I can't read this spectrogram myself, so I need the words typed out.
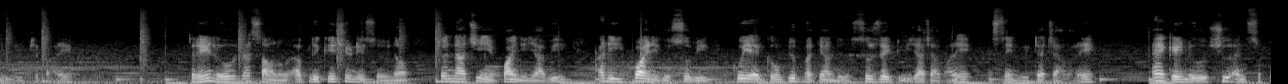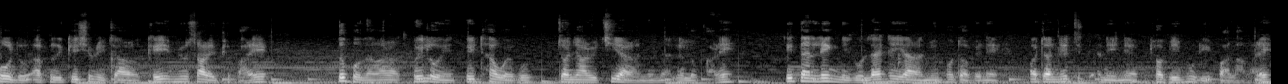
လေလေဖြစ်ပါတယ်။တရင်လိုလက်ဆောင်လို application တွေဆိုရင်တော့ကြော်ညာကြည့်ရင် point တွေရပြီးအဲ့ဒီ point တွေကိုစုပြီး ကိုယ့်ရဲ့ဂုဏ်ပြုမှတ်တမ်းလိုစုစိတ်တွေရကြပါတယ်။အဆင့်တွေတက်ကြပါတယ်။အဲ့ game လို shoot and support လို application တွေကြတော့ game အမျိုးအစားတွေဖြစ်ပါတယ်။သူ့ပုံစံကတော့သွေးလိုရင်သွေးထပ်ဝယ်ဖို့ကြော်ညာတွေကြည့်ရတာမျိုးနဲ့လုပ်လုပ်ပါတယ်။ဒီတန် link တွေကိုလိုက်နှိပ်ရတာမျိုးမဟုတ်တော့ဘဲနဲ့ alternative အနေနဲ့ထော်ပြမှုတွေပါလာပါတယ်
